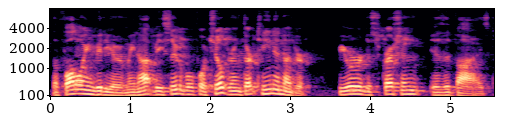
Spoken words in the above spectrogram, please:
The following video may not be suitable for children 13 and under. Viewer discretion is advised.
